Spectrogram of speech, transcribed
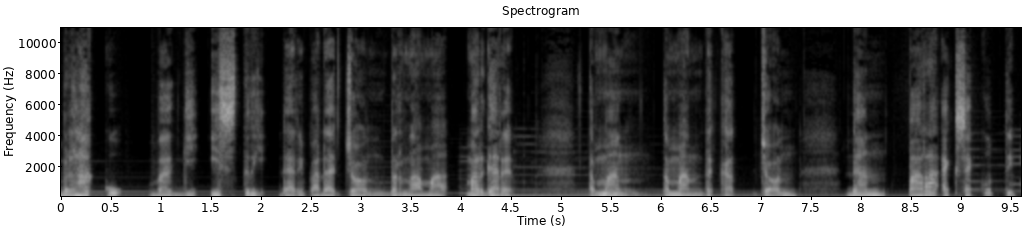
berlaku bagi istri daripada John bernama Margaret, teman-teman dekat John, dan para eksekutif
